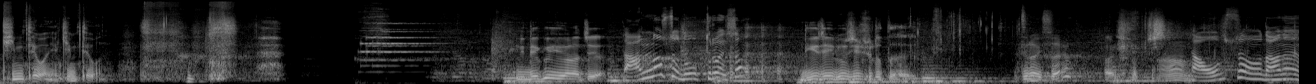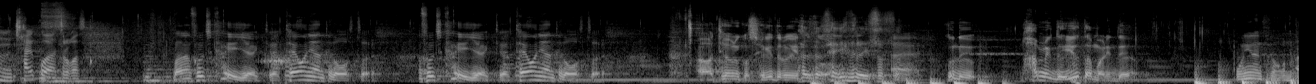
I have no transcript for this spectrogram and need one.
김태원이요, 김태원. 내거 이어놨지? 나 안 넣었어. 너 들어있어? 네가 제일 의심 싫었다. 들어있어요? 아니 없지. 나 없어. 나는 잘 거야 들어가서. 나는 솔직하게 얘기할게요. 태원이한테 넣었어요. 솔직하게 얘기할게요. 태원이한테 넣었어요. 아 태훈이 거 세 개 들어가 있어. 벌써 세개 들어 있었어. 네. 근데 한 명더 잊었단 말인데. 본인한테 넣었나?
